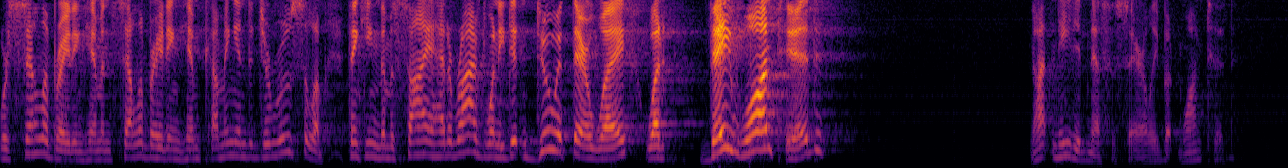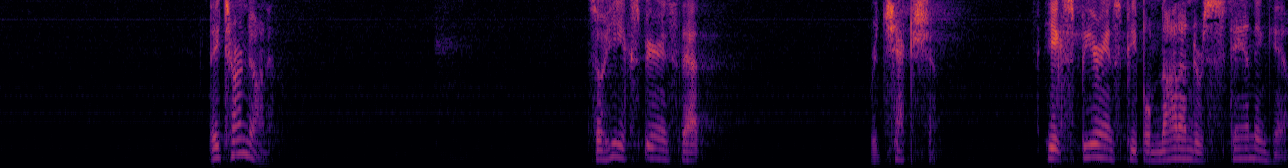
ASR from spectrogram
were celebrating him and celebrating him coming into Jerusalem, thinking the Messiah had arrived when he didn't do it their way, what they wanted. Not needed necessarily, but wanted. They turned on him. So he experienced that rejection. He experienced people not understanding him,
